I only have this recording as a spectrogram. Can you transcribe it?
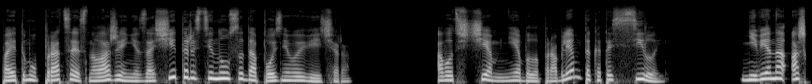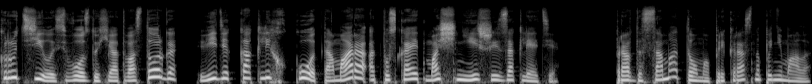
поэтому процесс наложения защиты растянулся до позднего вечера. А вот с чем не было проблем, так это с силой. Невена аж крутилась в воздухе от восторга, видя, как легко Тамара отпускает мощнейшие заклятия. Правда, сама Тома прекрасно понимала,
